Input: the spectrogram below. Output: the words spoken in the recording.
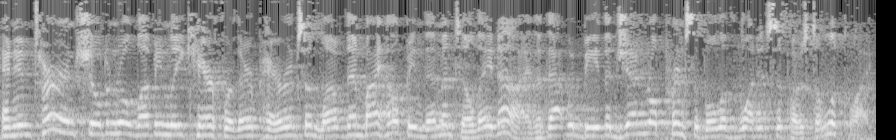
and in turn, children will lovingly care for their parents and love them by helping helping them until they die. That that would be the general principle of what it's supposed to look like.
